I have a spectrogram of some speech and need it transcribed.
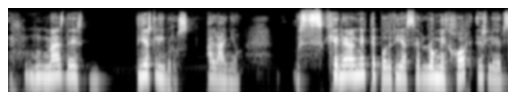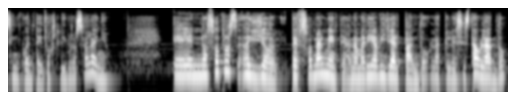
más de 10 libros al año, pues generalmente podría ser lo mejor es leer 52 libros al año. Eh, nosotros, yo personalmente, Ana María Villalpando, la que les está hablando,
